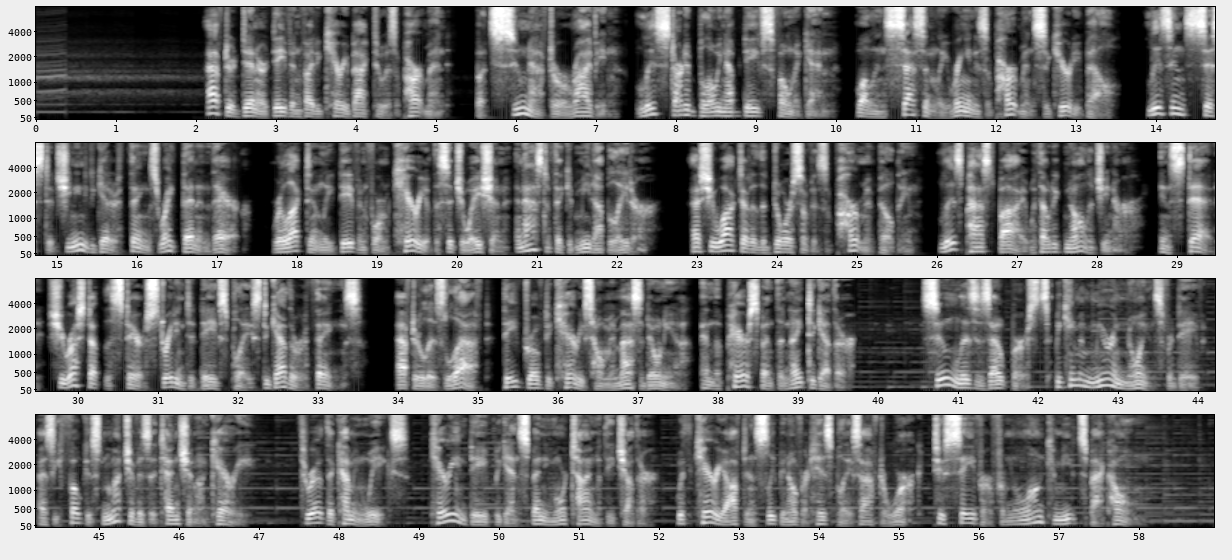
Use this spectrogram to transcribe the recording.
After dinner, Dave invited Cari back to his apartment, but soon after arriving, Liz started blowing up Dave's phone again while incessantly ringing his apartment's security bell. Liz insisted she needed to get her things right then and there. Reluctantly, Dave informed Cari of the situation and asked if they could meet up later. As she walked out of the doors of his apartment building, Liz passed by without acknowledging her. Instead, she rushed up the stairs straight into Dave's place to gather her things. After Liz left, Dave drove to Cari's home in Macedonia, and the pair spent the night together. Soon, Liz's outbursts became a mere annoyance for Dave as he focused much of his attention on Cari. Throughout the coming weeks, Cari and Dave began spending more time with each other, with Cari often sleeping over at his place after work to save her from the long commutes back home.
